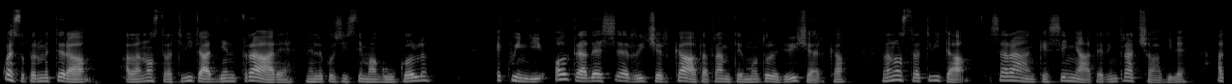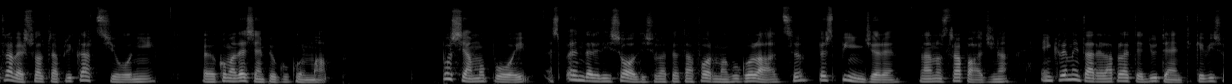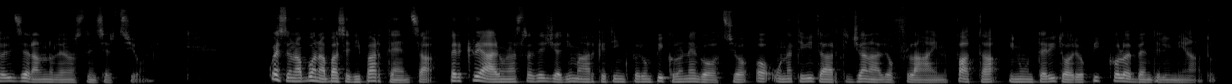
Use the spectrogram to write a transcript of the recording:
Questo permetterà alla nostra attività di entrare nell'ecosistema Google e quindi oltre ad essere ricercata tramite il motore di ricerca, la nostra attività sarà anche segnata e rintracciabile attraverso altre applicazioni eh, come ad esempio Google Maps. Possiamo poi spendere dei soldi sulla piattaforma Google Ads per spingere la nostra pagina e incrementare la platea di utenti che visualizzeranno le nostre inserzioni. Questa è una buona base di partenza per creare una strategia di marketing per un piccolo negozio o un'attività artigianale offline fatta in un territorio piccolo e ben delineato.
